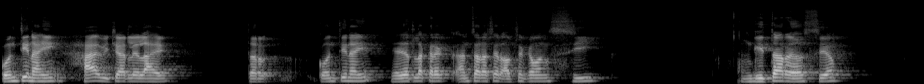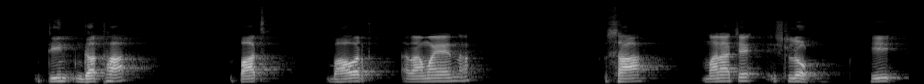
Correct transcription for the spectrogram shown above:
कोणती नाही? हा विचारलेला आहे. तर कोणती नाही? याच्यातला करेक्ट आन्सर असेल ऑप्शन क्रमांक सी गीता रहस्य तीन गथा पाच भावार्थ रामायण सहा मानाचे श्लोक. ही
